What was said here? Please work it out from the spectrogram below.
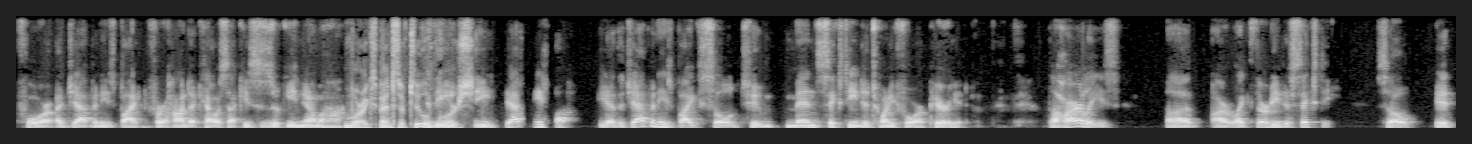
for a Japanese bike for Honda, Kawasaki, Suzuki, and Yamaha. More expensive too, of the, course. The Japanese, yeah, the Japanese bikes sold to men 16 to 24. Period. The Harleys uh, are like 30 to 60. So it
